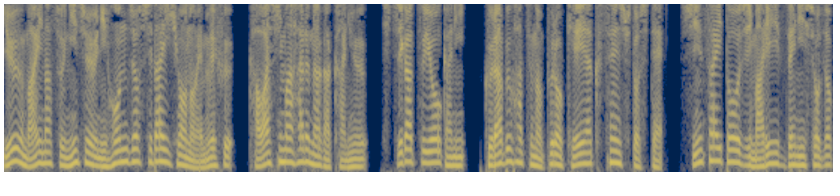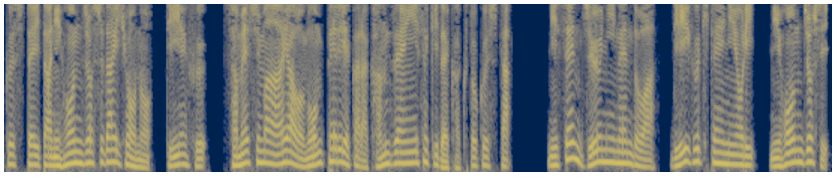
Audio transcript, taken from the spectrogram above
U-20 日本女子代表の MF、川島春奈が加入、7月8日に、クラブ初のプロ契約選手として、震災当時マリーゼに所属していた日本女子代表の TF、鮫島彩をモンペリエから完全移籍で獲得した。2012年度は、リーグ規定により、日本女子、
